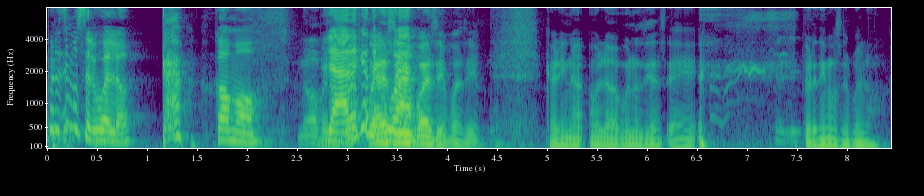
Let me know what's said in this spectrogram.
perdimos el vuelo. ¿Cómo? No, Ya, dejen de jugar. así, fue así, fue así. Karina, hola, buenos días. Eh, perdimos el vuelo.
